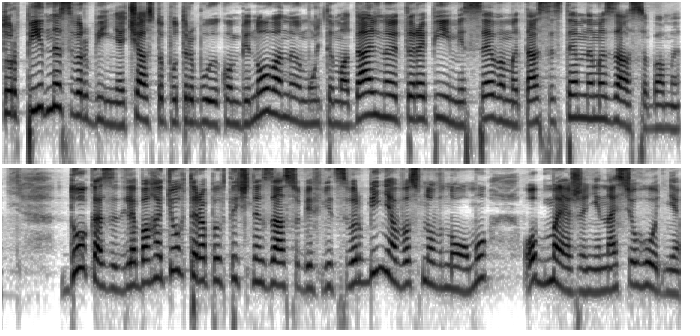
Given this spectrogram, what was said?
Торпідне свербіння часто потребує комбінованої мультимодальної терапії місцевими та системними засобами. Докази для багатьох терапевтичних засобів від свербіння в основному обмежені на сьогодні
